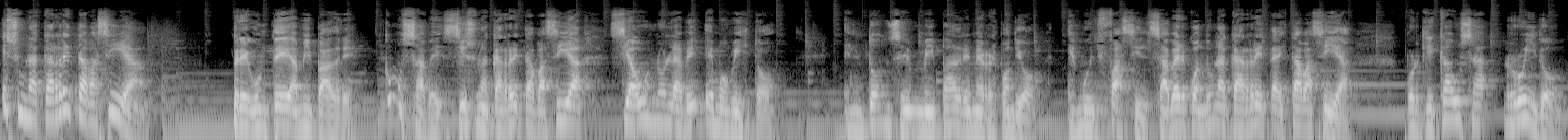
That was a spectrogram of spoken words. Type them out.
Es una carreta vacía. Pregunté a mi padre, ¿cómo sabe si es una carreta vacía si aún no la hemos visto? Entonces mi padre me respondió, es muy fácil saber cuando una carreta está vacía, porque causa ruido.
